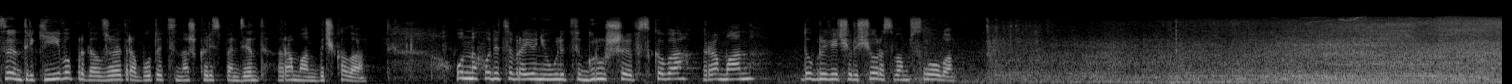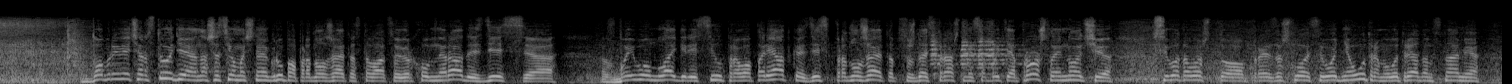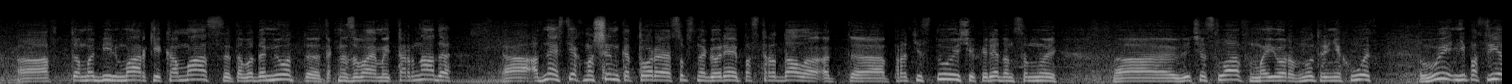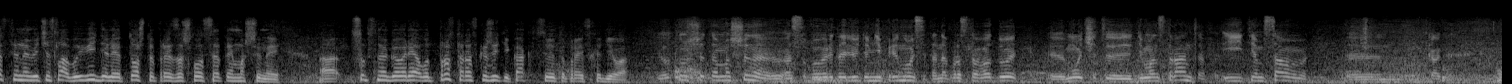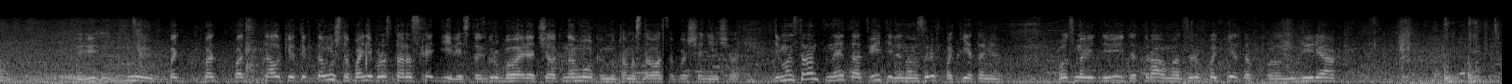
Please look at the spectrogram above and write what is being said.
центре Киева продолжает работать наш корреспондент Роман Бочкала. Он находится в районе улицы Грушевского. Роман, добрый вечер еще раз, вам слово. Добрый вечер, студия. Наша съемочная группа продолжает оставаться у Верховной Рады. Здесь, э, в боевом лагере сил правопорядка, здесь продолжают обсуждать страшные события прошлой ночи, всего того, что произошло сегодня утром. И вот рядом с нами э, автомобиль марки КАМАЗ, это водомет, э, так называемый «Торнадо». Э, Одна из тех машин, которая, собственно говоря, и пострадала от э, протестующих. И рядом со мной э, Вячеслав, майор внутренних войск. Вы непосредственно, Вячеслав, вы видели то, что произошло с этой машиной. А, собственно говоря, вот просто расскажите, как все это происходило. Дело в том, что эта машина особо вреда людям не приносит. Она просто водой э, мочит э, демонстрантов и тем самым, э, как ну, под- под- подталкивает их к тому, чтобы они просто расходились. То есть, грубо говоря, человек намок, ему там оставаться больше нечего. Демонстранты на это ответили на взрыв пакетами. Вот смотрите, видите, травма от взрыв пакетов э, на дверях.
